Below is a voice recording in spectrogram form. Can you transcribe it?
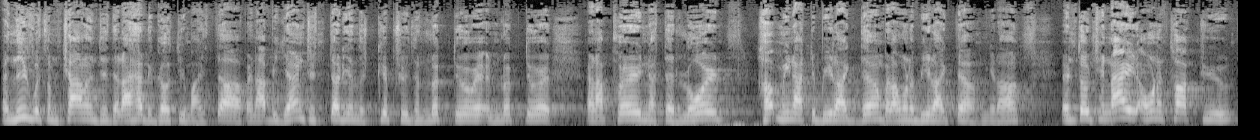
and these were some challenges that I had to go through myself. And I began to study in the scriptures and look through it and look through it. And I prayed and I said, Lord, help me not to be like them, but I want to be like them, you know? And so tonight I want to talk to you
